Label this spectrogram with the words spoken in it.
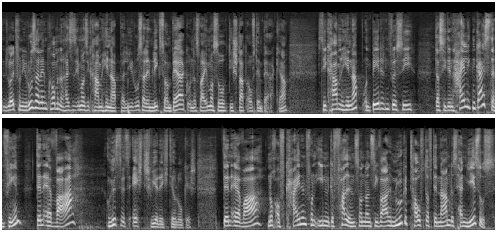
Leute von Jerusalem kommen, dann heißt es immer, sie kamen hinab. Jerusalem liegt so am Berg und das war immer so die Stadt auf dem Berg. Ja? Sie kamen hinab und beteten für sie, dass sie den Heiligen Geist empfingen, denn er war Und das ist jetzt echt schwierig theologisch. Denn er war noch auf keinen von ihnen gefallen, sondern sie waren nur getauft auf den Namen des Herrn Jesus.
